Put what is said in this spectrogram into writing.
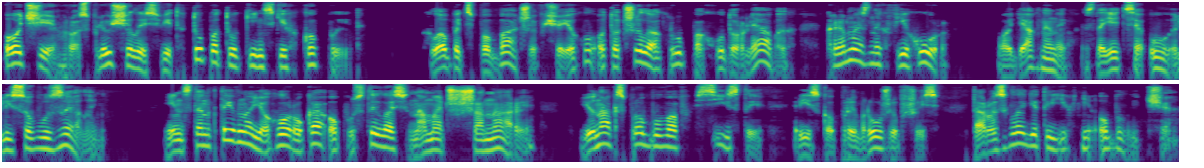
Очі розплющились від тупоту кінських копит. Хлопець побачив, що його оточила група худорлявих, кремезних фігур, одягнених, здається, у лісову зелень. Інстинктивно його рука опустилась на меч шанари. Юнак спробував сісти, різко примружившись, та розгледіти їхні обличчя.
